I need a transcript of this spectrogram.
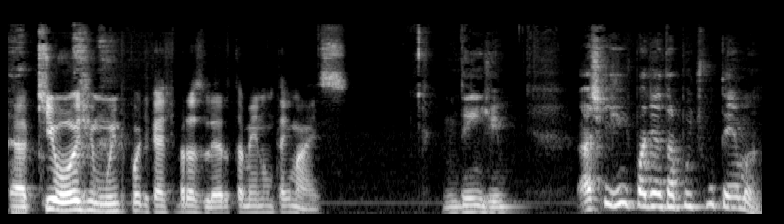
eh, que hoje muito podcast brasileiro também não tem mais. Entendi. Acho que a gente pode entrar pro último tema.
